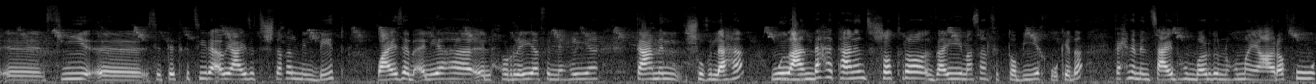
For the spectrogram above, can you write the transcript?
آه، في آه، ستات كتيرة قوي عايزة تشتغل من البيت وعايزة يبقى ليها الحرية في إن هي تعمل شغلها وعندها تالنت شاطرة زي مثلا في الطبيخ وكده فإحنا بنساعدهم برضو إن هم يعرفوا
